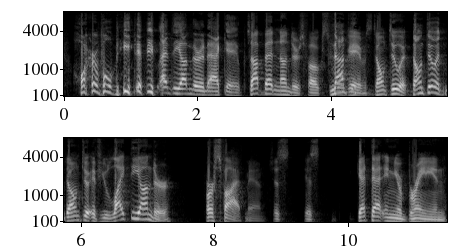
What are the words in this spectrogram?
horrible beat if you had the under in that game. Stop betting unders, folks. Full Not games. Don't do it. Don't do it. Don't do it. If you like the under, first five, man, just just get that in your brain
